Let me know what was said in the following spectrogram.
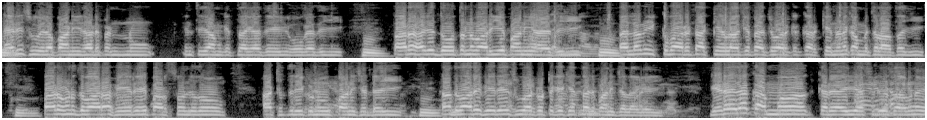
ਨਹਿਰੀ ਸੂਏ ਦਾ ਪਾਣੀ ਸਾਡੇ ਪਿੰਡ ਨੂੰ ਇੰਤਜ਼ਾਮ ਕੀਤਾ ਗਿਆ ਤੇ ਹੋ ਗਿਆ ਸੀ ਜੀ। ਪਰ ਹਜੇ ਦੋ ਤਿੰਨ ਵਾਰੀ ਇਹ ਪਾਣੀ ਆਇਆ ਸੀ ਜੀ। ਪਹਿਲਾਂ ਵੀ ਇੱਕ ਵਾਰ ਟਾਕੀਆਂ ਲਾ ਕੇ ਪੈਚ ਵਰਕ ਕਰਕੇ ਇਹਨਾਂ ਨੇ ਕੰਮ ਚਲਾਤਾ ਜੀ। ਪਰ ਹੁਣ ਦੁਬਾਰਾ ਫੇਰ ਇਹ ਪਰਸੋਂ ਜਦੋਂ 8 ਤਰੀਕ ਨੂੰ ਪਾਣੀ ਛੱਡਿਆ ਜੀ ਤਾਂ ਦੁਬਾਰੇ ਫੇਰ ਇਹ ਸੂਆ ਟੁੱਟ ਕੇ ਖੇਤਾਂ 'ਚ ਪਾਣੀ ਚਲਾ ਗਿਆ ਜੀ। ਜਿਹੜਾ ਇਹਦਾ ਕੰਮ ਕਰਿਆ ਜੀ ਐਸਡੀਓ ਸਾਹਿਬ ਨੇ।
